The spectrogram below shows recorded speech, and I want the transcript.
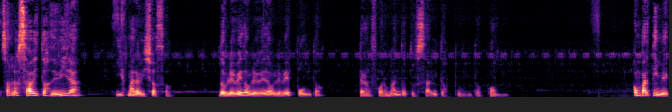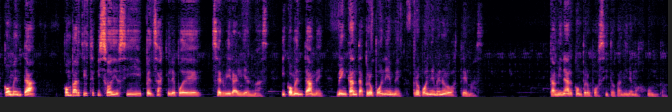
son los hábitos de vida y es maravilloso. www.transformandotushábitos.com Compartime, comenta Compartí este episodio si pensás que le puede servir a alguien más. Y comentame, me encanta, proponeme, proponeme nuevos temas. Caminar con propósito, caminemos juntos.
